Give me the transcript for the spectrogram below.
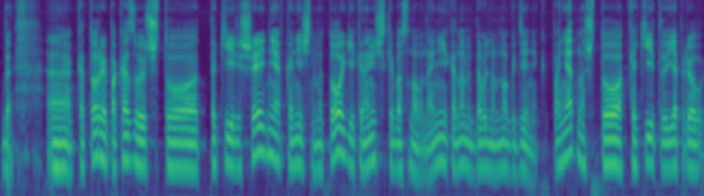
да, э, которые показывают, что такие решения в конечном итоге экономически обоснованы. Они экономят довольно много денег. Понятно, что какие-то, я привел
